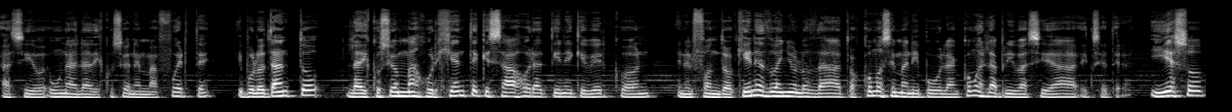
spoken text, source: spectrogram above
ha sido una de las discusiones más fuertes, y por lo tanto la discusión más urgente quizás ahora tiene que ver con, en el fondo, quién es dueño de los datos, cómo se manipulan, cómo es la privacidad, etc. Y eso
